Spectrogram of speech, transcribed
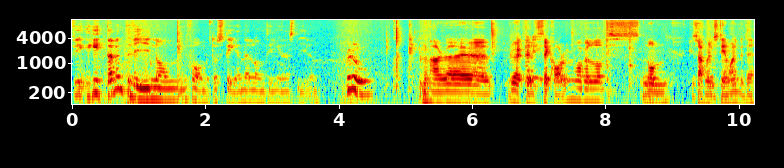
Hittade inte vi någon form av sten eller någonting i den stilen? Jo. Den här eh, rökelsekorven var väl av någon särskild sten, var det inte det?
